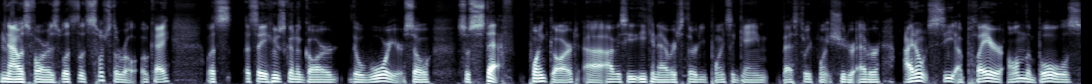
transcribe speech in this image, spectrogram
now, as far as let's let's switch the role, okay? Let's let's say who's going to guard the Warrior. So so Steph, point guard. Uh, obviously, he can average 30 points a game, best three point shooter ever. I don't see a player on the Bulls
